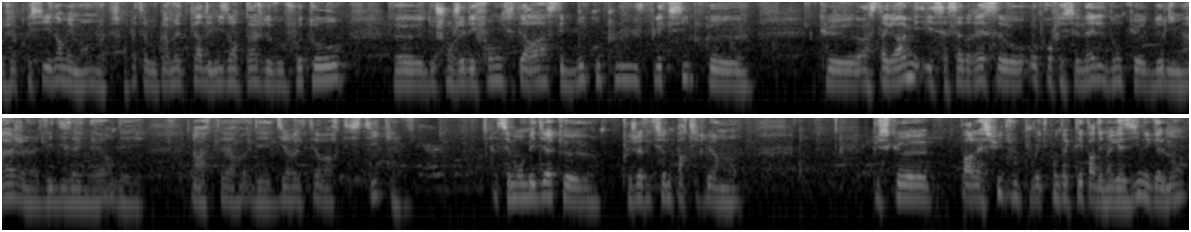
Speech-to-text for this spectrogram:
j'apprécie énormément, parce qu'en fait ça vous permet de faire des mises en page de vos photos, euh, de changer les fonds, etc. C'est beaucoup plus flexible que, Instagram et ça s'adresse aux, professionnels donc de l'image, des designers, des directeurs artistiques. C'est mon média que, j'affectionne particulièrement. Puisque par la suite, vous pouvez être contacté par des magazines également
